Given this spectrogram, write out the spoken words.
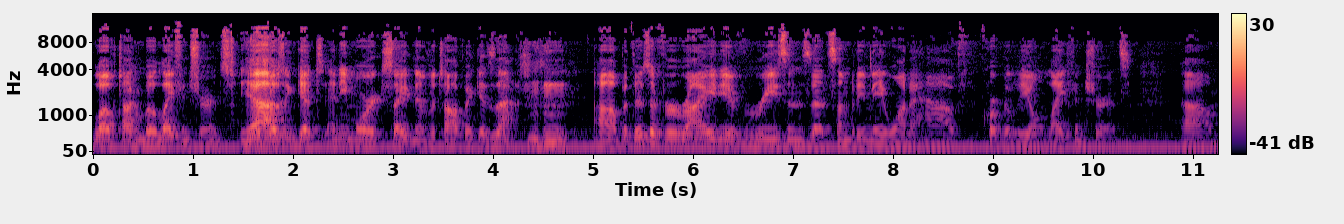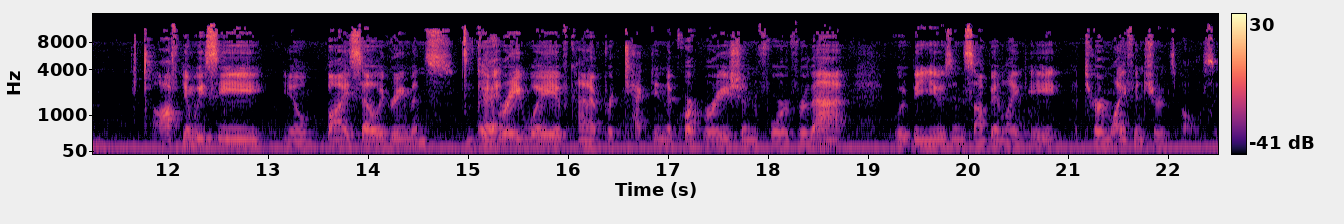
love talking about life insurance? Yeah. It doesn't get any more exciting of a topic as that. Mm-hmm. Uh, but there's a variety of reasons that somebody may want to have corporately owned life insurance. Um, often we see, you know, buy-sell agreements. Okay. A great way of kind of protecting the corporation for, for that would be using something like a, a term life insurance policy.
